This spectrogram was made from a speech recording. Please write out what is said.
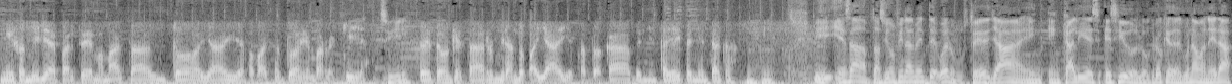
mi familia, de parte de mamá, están todos allá y de papá están todos allá en Barranquilla. Sí. Entonces tengo que estar mirando para allá y estando acá, pendiente allá y pendiente acá. Y, y esa adaptación finalmente, bueno, usted ya en, en Cali es, es ídolo, creo que de alguna manera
